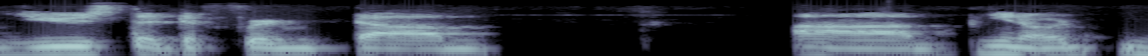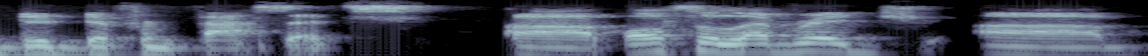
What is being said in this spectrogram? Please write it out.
use the different um, um, you know, the different facets. Uh, also leverage um,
